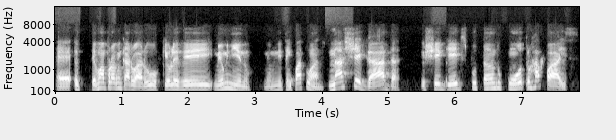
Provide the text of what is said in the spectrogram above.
é, eu teve uma prova em Caruaru que eu levei meu menino, meu menino tem quatro anos. Na chegada, eu cheguei disputando com outro rapaz.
